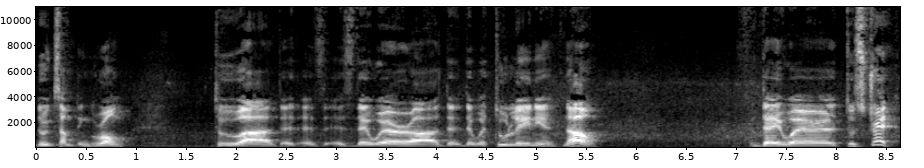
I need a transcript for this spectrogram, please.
doing something wrong. To, uh, as, as they were, uh, they, they were too lenient. No. They were too strict.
